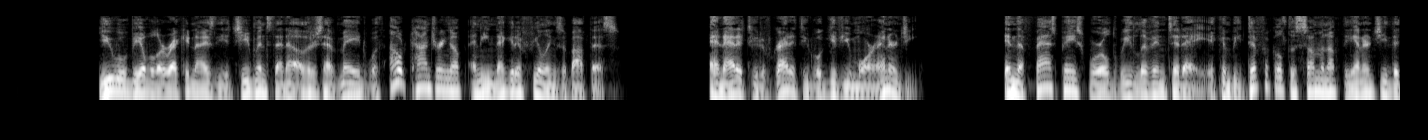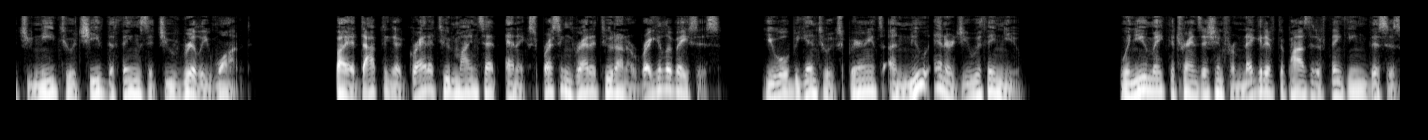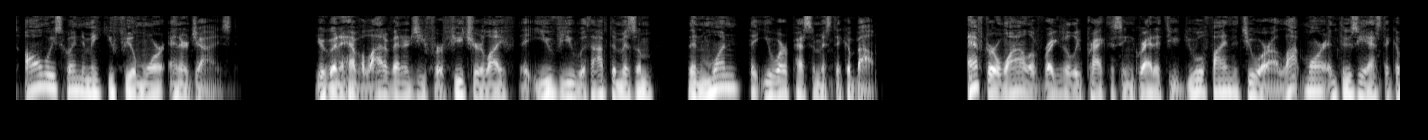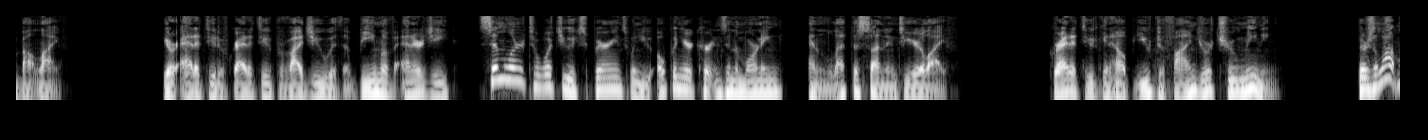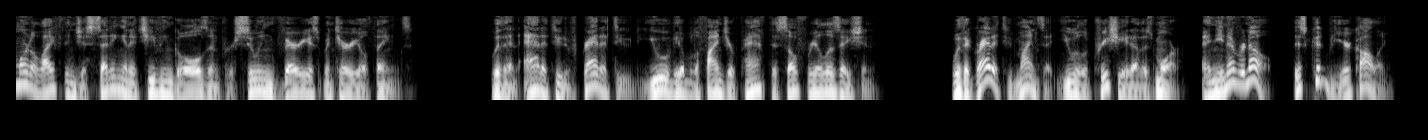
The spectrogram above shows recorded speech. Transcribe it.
You will be able to recognize the achievements that others have made without conjuring up any negative feelings about this. An attitude of gratitude will give you more energy. In the fast-paced world we live in today, it can be difficult to summon up the energy that you need to achieve the things that you really want. By adopting a gratitude mindset and expressing gratitude on a regular basis, you will begin to experience a new energy within you. When you make the transition from negative to positive thinking, this is always going to make you feel more energized. You're going to have a lot of energy for a future life that you view with optimism than one that you are pessimistic about. After a while of regularly practicing gratitude, you will find that you are a lot more enthusiastic about life. Your attitude of gratitude provides you with a beam of energy similar to what you experience when you open your curtains in the morning and let the sun into your life. Gratitude can help you to find your true meaning. There's a lot more to life than just setting and achieving goals and pursuing various material things. With an attitude of gratitude, you will be able to find your path to self-realization. With a gratitude mindset, you will appreciate others more, and you never know, this could be your calling.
